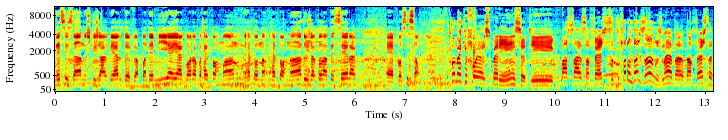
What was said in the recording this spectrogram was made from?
nesses anos que já vieram devido à pandemia e agora retornando, retornando, retornando já estou na terceira é, procissão. E como é que foi a experiência de passar essa festa? Foram dois anos, né, da, da festa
